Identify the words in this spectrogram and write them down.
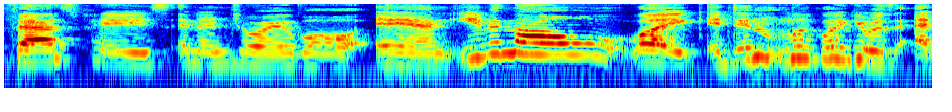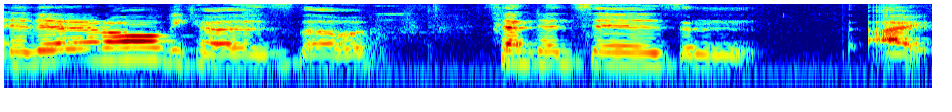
fast paced and enjoyable. And even though like it didn't look like it was edited at all because the sentences and I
